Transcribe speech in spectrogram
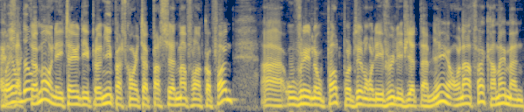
Exactement. On était un des premiers parce qu'on était partiellement francophone à ouvrir nos portes pour dire on les veut, les Vietnamiens. On a affaire quand même à une,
